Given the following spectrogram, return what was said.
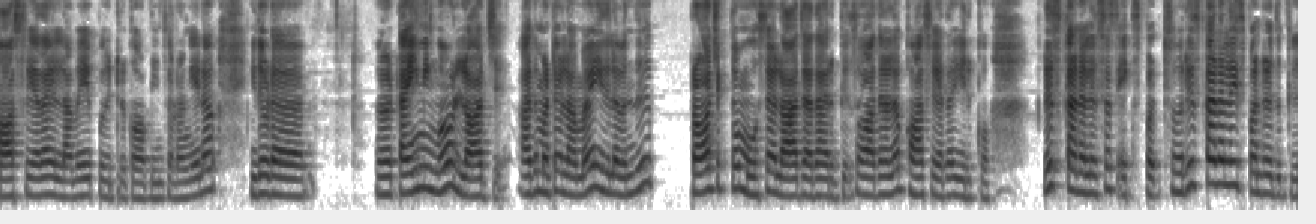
காஸ்ட்லியாக தான் எல்லாமே போயிட்டுருக்கோம் அப்படின்னு சொல்கிறாங்க ஏன்னா இதோட டைமிங்கும் லார்ஜ் அது மட்டும் இல்லாமல் இதில் வந்து ப்ராஜெக்ட்டும் மோஸ்ட்டாக லார்ஜாக தான் இருக்குது ஸோ அதனால் காஸ்ட்லியாக தான் இருக்கும். Risk analysis expert so risk analyse பண்ணுறதுக்கு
